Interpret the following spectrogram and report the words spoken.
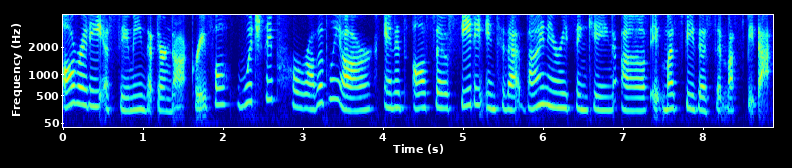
already assuming that they're not grateful, which they probably are. And it's also feeding into that binary thinking of it must be this, it must be that.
